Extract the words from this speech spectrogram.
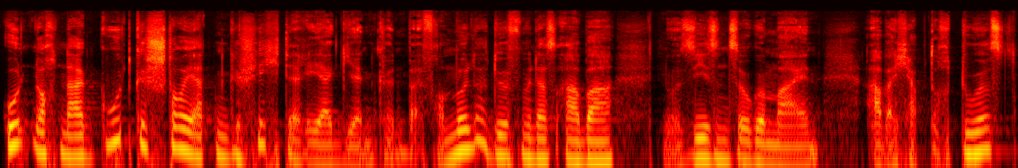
und noch einer gut gesteuerten Geschichte reagieren können. Bei Frau Müller dürfen wir das aber, nur Sie sind so gemein, aber ich habe doch Durst,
